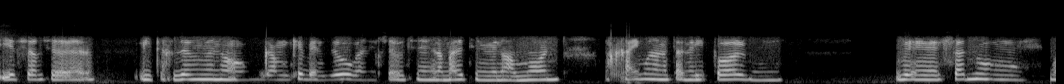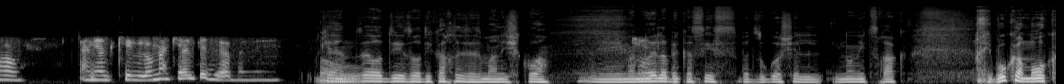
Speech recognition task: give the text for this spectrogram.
אי אפשר ש... להתאכזב ממנו גם כבן זוג, אני חושבת שלמדתי ממנו המון. בחיים הוא לא נתן לי ליפול, ו... והפסדנו, וואו, אני עוד כאילו לא מעכלת את זה, אבל... אה, כן. זה עוד, זה עוד ייקח לזה זמן לשקוע. אה, עמנואל אבקסיס, בת זוגו של ינון יצחק. חיבוק עמוק,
